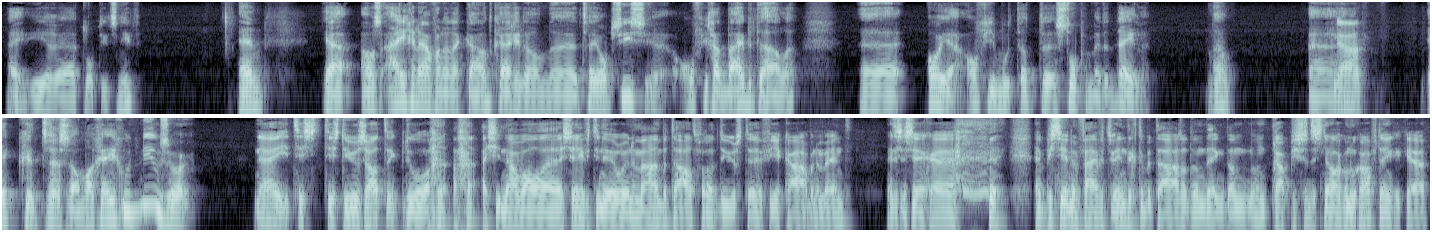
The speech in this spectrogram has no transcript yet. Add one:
hey, hier eh, klopt iets niet. En ja, als eigenaar van een account krijg je dan eh, twee opties. Eh, Of je gaat bijbetalen. oh ja, of je moet dat stoppen met het delen. Nou, Ja, ik, het was allemaal geen goed nieuws hoor. nee, het is, het is duur zat. Ik bedoel, als je nou al eh, 17 euro in de maand betaalt voor dat duurste 4K-abonnement. En ze zeggen, heb je zin om 25 te betalen? Dan, denk, dan, dan trap je ze er snel genoeg af, denk ik, ja.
